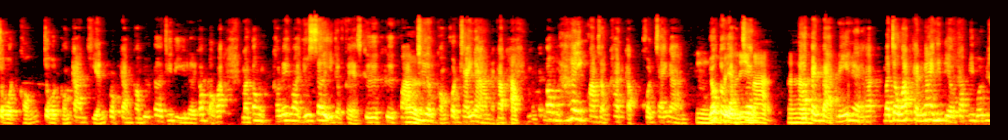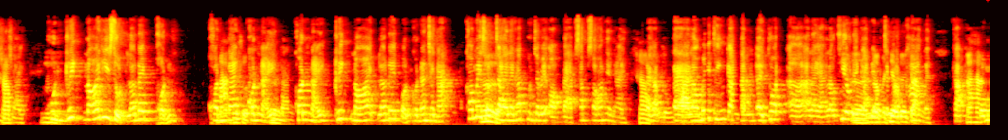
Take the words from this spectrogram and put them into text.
โจทย์ของโจทย์ของการเขียนโปรแกรมคอมพิวเตอร์ที่ดีเลยเขาบอกว่ามันต้องเขาเรียกว่า user interface คือคือความเออเชื่อมของคนใช้งานนะครับครับมันต้องให้ความสำคัญกับคนใช้งานอืมยกตัวอย่างป็นเช่นมากอ่าฮะถ้าเป็นแบบนี้เนี่ยครับมันจะวัดกันง่ายนิดเดียวครับพี่บ๊วยพี่ครัสุบชัยอืมคุณคลิกน้อยที่สุดแล้วได้ผล คนนั้นมากที่สุดคนไหนเออคนไหนคลิกน้อยแล้วได้ผลคนนั้นชนะเขาไม่เออสนใจเลยครับ คุณจะไปออกแบบซับซ้อนยังไงครับนะครับลุงแต่พันธุ์เราไม่ทิ้งกันเอ้ยโทษเอ่ออะไรอะเราเที่ยวด้วยกันเออเดี๋ยวเรามันไปจะเที่ยวกด้ลัวบยกันข้างเลยครับอ่าฮะผม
